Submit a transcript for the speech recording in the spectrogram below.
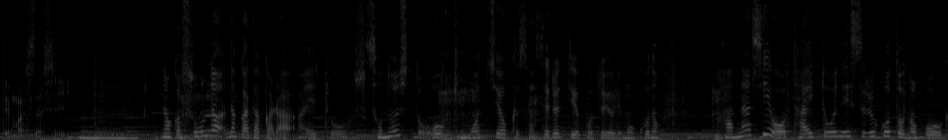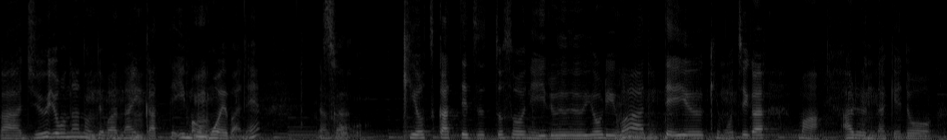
てましたし、うん。なんかそんななんかだから、えー、とその人を気持ちよくさせるっていうことよりもこのうん。話を対等にすることの方が重要なのではないかって今思えばね、なんか気を使ってずっとそうにいるよりはっていう気持ちがまああるんだけどはい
